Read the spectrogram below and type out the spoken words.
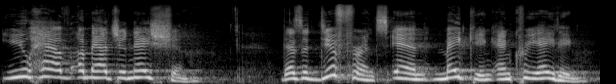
you have imagination. There's a difference in making and creating.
